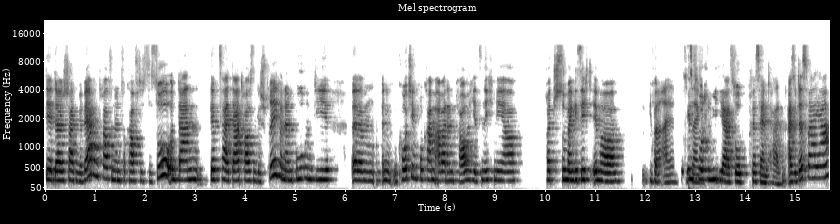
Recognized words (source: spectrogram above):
Die, da schalten wir Werbung drauf und dann verkauft sich das so und dann gibt's halt da draußen ein Gespräch und dann buchen die ähm, ein Coaching-Programm, aber dann brauche ich jetzt nicht mehr praktisch so mein Gesicht immer überall in Social Media so präsent halten. Also das war ja,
